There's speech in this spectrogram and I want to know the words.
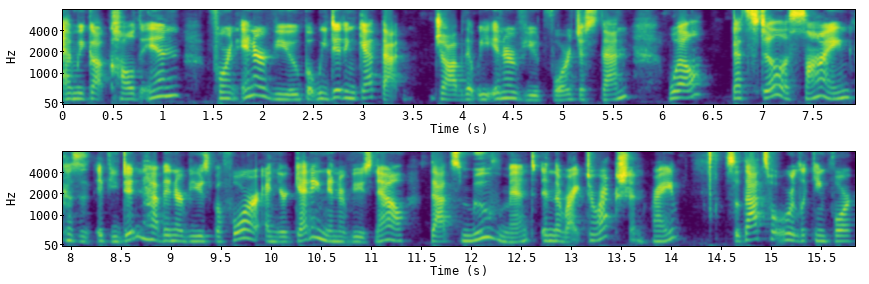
and we got called in for an interview, but we didn't get that job that we interviewed for just then, well, that's still a sign because if you didn't have interviews before and you're getting interviews now, that's movement in the right direction, right? So that's what we're looking for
